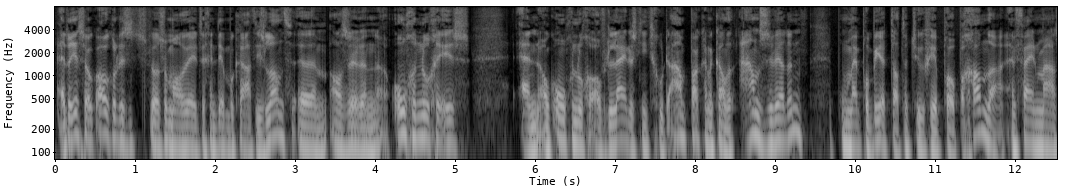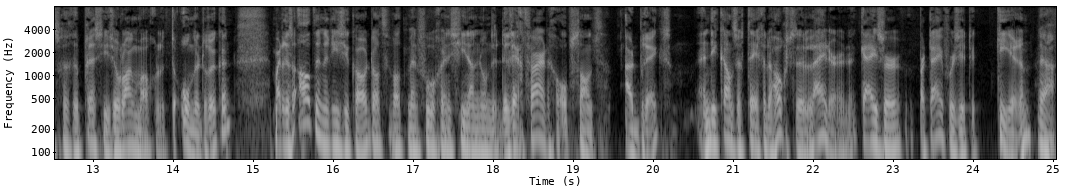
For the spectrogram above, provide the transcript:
En er is ook, ook al is het, zoals we allemaal weten, geen democratisch land. Um, als er een ongenoegen is. En ook ongenoegen over de leiders niet goed aanpakken. Dan kan het aanzwellen. Men probeert dat natuurlijk via propaganda en fijnmazige repressie zo lang mogelijk te onderdrukken. Maar er is altijd een risico dat wat men vroeger in China noemde de rechtvaardige opstand uitbreekt. En die kan zich tegen de hoogste leider, de keizer, partijvoorzitter, keren. Ja.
